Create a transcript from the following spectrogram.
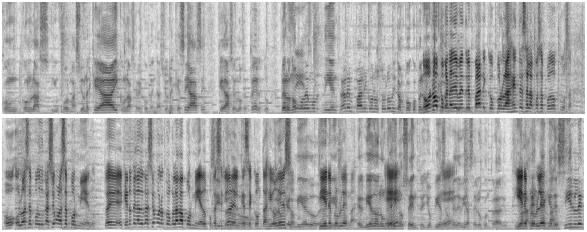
Con, las informaciones que hay, con las recomendaciones que se hacen, que hacen los expertos. Pero no podemos ni entrar en pánico nosotros, ni tampoco No, no, porque nadie entra en pánico, pero la gente hace la cosa por dos cosas. O, lo hace por educación o lo hace por miedo. Entonces, el que no tenga educación, bueno, lo haga por miedo, porque señor, el que se contagió de eso tiene problemas. El miedo nunca es ¿Eh? inocente. Yo pienso ¿Eh? que debía ser lo contrario. Tiene problemas. Hay que decirle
